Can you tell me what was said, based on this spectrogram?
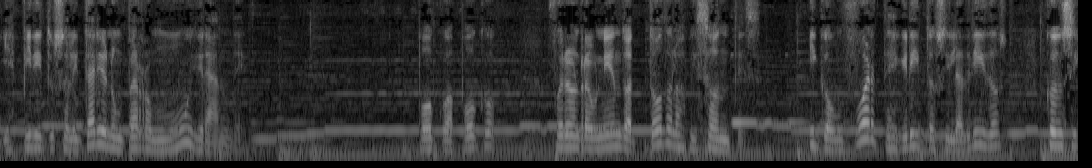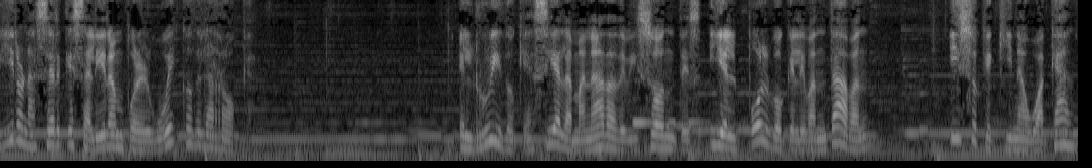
y Espíritu Solitario en un perro muy grande. Poco a poco fueron reuniendo a todos los bisontes y con fuertes gritos y ladridos consiguieron hacer que salieran por el hueco de la roca. El ruido que hacía la manada de bisontes y el polvo que levantaban hizo que Kinahuacán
